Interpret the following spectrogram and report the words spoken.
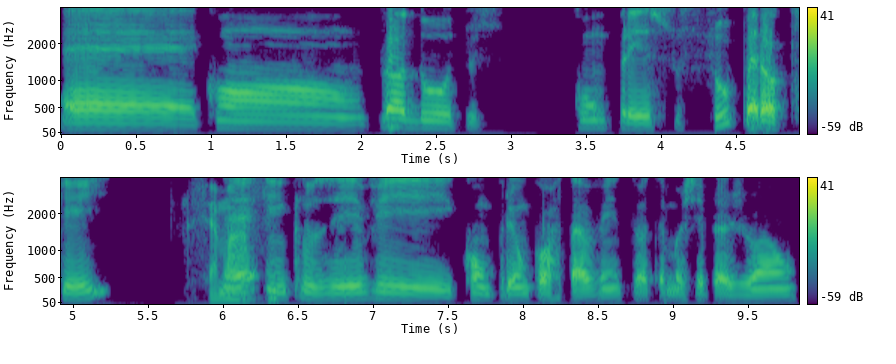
é, com produtos com preço super ok. Isso é né? massa. Inclusive, comprei um corta-vento, até mostrei para João.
